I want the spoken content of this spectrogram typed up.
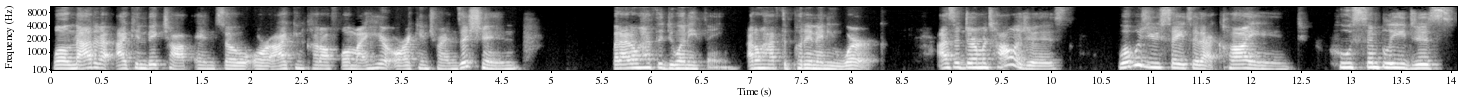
well, now that I can big chop and so, or I can cut off all my hair or I can transition, but I don't have to do anything. I don't have to put in any work. As a dermatologist, what would you say to that client who simply just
